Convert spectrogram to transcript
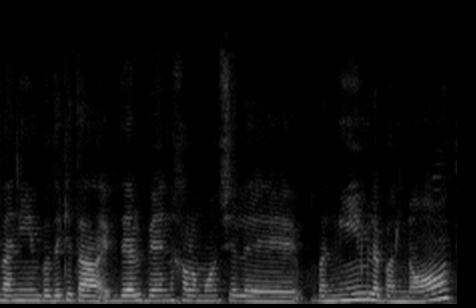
ואני בודקת את ההבדל בין חלומות של אה, בנים לבנות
